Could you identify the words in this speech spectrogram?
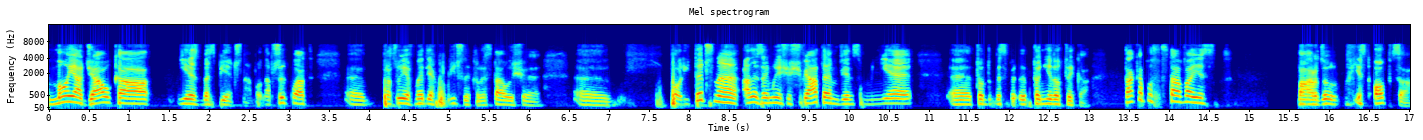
moja działka jest bezpieczna, bo na przykład e, pracuję w mediach publicznych, które stały się e, polityczne, ale zajmuję się światem, więc mnie e, to, to nie dotyka. Taka postawa jest bardzo, jest obca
